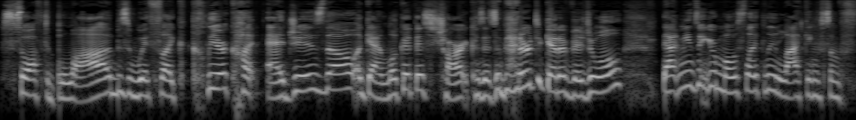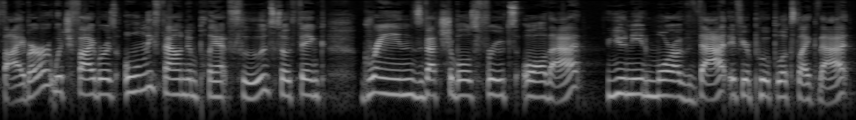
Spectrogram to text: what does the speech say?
soft blobs with like clear cut edges though, again, look at this chart because it's better to get a visual. That means that you're most likely lacking some fiber, which fiber is only found in plant foods. So think grains, vegetables, fruits, all that. You need more of that if your poop looks like that.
